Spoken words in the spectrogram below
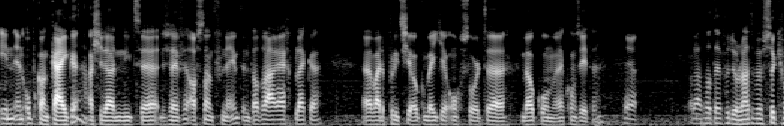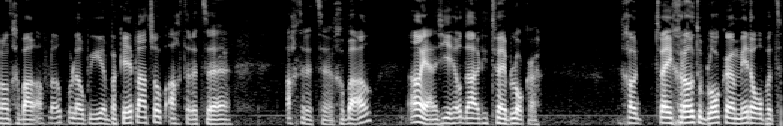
in en op kan kijken. Als je daar niet dus even afstand voor neemt. En dat waren echt plekken waar de politie ook een beetje ongestoord wel kon, kon zitten. Ja. Laten we dat even doen. Laten we een stukje van het gebouw aflopen. We lopen hier een parkeerplaats op achter het, achter het gebouw. Oh ja, dan zie je heel duidelijk die twee blokken. Gewoon twee grote blokken midden op het,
